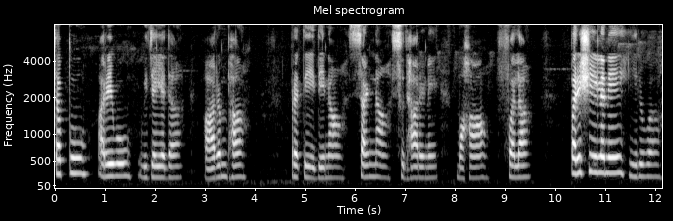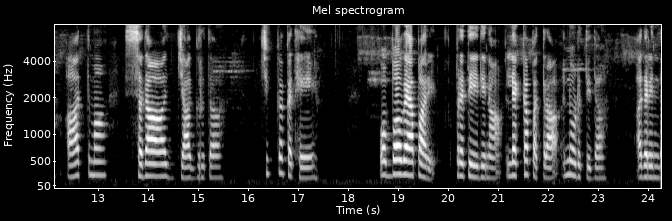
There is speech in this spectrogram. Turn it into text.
ತಪ್ಪು, ಅರಿವು, ವಿಜಯದ ಆರಂಭ. ಪ್ರತಿದಿನ ಸಣ್ಣ ಸುಧಾರಣೆ, ಮಹಾ ಫಲ. ಪರಿಶೀಲನೆ ಇರುವ ಆತ್ಮ ಸದಾ ಜಾಗೃತ. ಚಿಕ್ಕ ಕಥೆ. ಒಬ್ಬ ವ್ಯಾಪಾರಿ ಪ್ರತಿದಿನ ಲೆಕ್ಕಪತ್ರ ನೋಡುತ್ತಿದ್ದ. ಅದರಿಂದ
